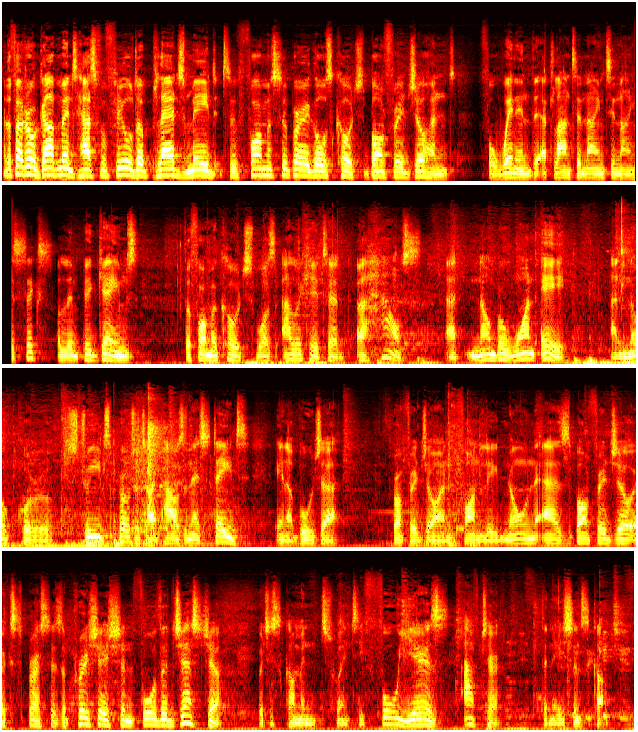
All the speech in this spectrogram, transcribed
The federal government has fulfilled a pledge made to former Super Eagles coach Bonfrere Johan for winning the Atlanta 1996 Olympic Games. The former coach was allocated a house at number 1A and Nokuru Street's prototype housing estate in Abuja. Bonfrere Johan, fondly known as Bonfrere Joe, expressed his appreciation for the gesture, which is coming 24 years after the Nations Cup. Kitchen.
